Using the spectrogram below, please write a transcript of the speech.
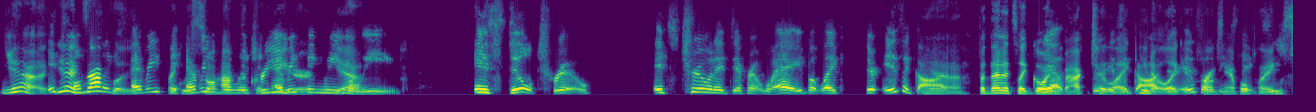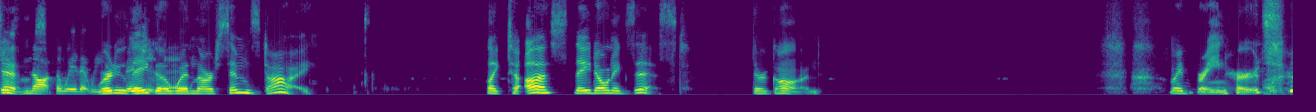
yeah, it's yeah, exactly. like everything, Like, every still have the religion, everything we Yeah. believe is still true. It's true in a different way, but like there is a God. Yeah. But then it's like going Yeah, back to like, you know, like for example things. playing It's Sims. not the way that we Where do they go it. when our Sims die? Like to us, they don't exist. They're gone. My brain hurts.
